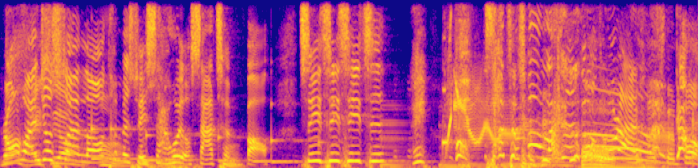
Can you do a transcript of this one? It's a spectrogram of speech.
融完就算了哦，嗯他们随时还会有沙尘暴，吃一吃一，吃一吃，哎，哦沙尘暴来了，突然，赶快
